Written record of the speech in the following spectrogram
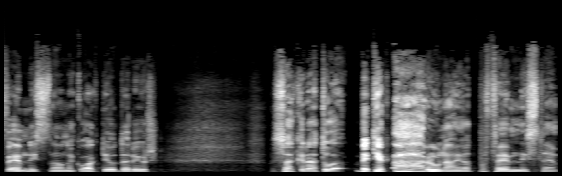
Feministi nav neko aktīvi darījuši. Sakarā to. Bet, ja ah, runājot par feministēm,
